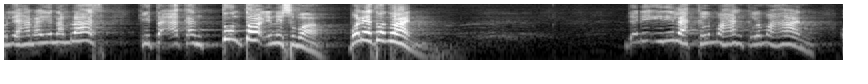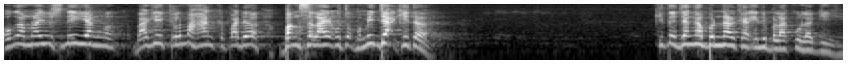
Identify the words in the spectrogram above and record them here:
pilihan raya 16 kita akan tuntut ini semua. Boleh tuan-tuan? Jadi inilah kelemahan-kelemahan orang Melayu sendiri yang bagi kelemahan kepada bangsa lain untuk memijak kita. Kita jangan benarkan ini berlaku lagi.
